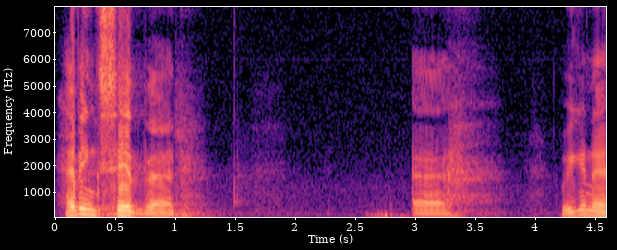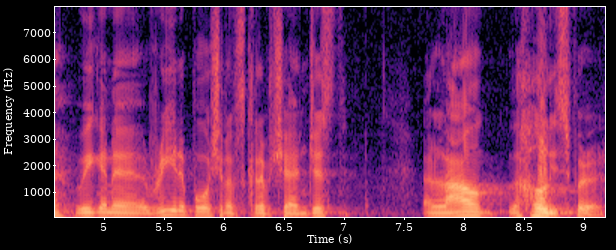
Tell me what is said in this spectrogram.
having said that, uh, we're going we're gonna read a portion of Scripture and just allow the Holy Spirit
